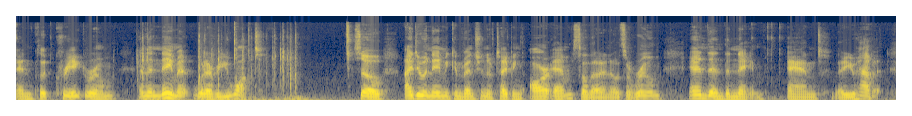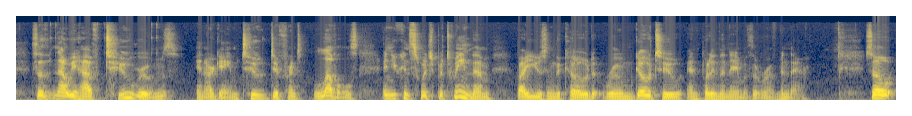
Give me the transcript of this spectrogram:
and click create room and then name it whatever you want. So I do a naming convention of typing RM so that I know it's a room and then the name and there you have it. So now we have two rooms in our game, two different levels, and you can switch between them by using the code room go to and putting the name of the room in there. So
